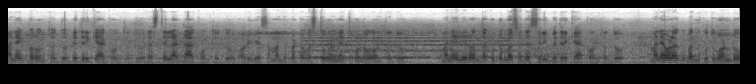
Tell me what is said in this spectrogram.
ಮನೆಗೆ ಬರುವಂಥದ್ದು, ಬೆದರಿಕೆ ಹಾಕುವಂಥದ್ದು, ರಸ್ತೆಯಲ್ಲಿ ಅಡ್ಡ ಹಾಕುವಂಥದ್ದು, ಅವರಿಗೆ ಸಂಬಂಧಪಟ್ಟ ವಸ್ತುಗಳನ್ನ ಎತ್ಕೊಂಡು ಹೋಗುವಂಥದ್ದು, ಮನೆಯಲ್ಲಿರುವಂಥ ಕುಟುಂಬ ಸದಸ್ಯರಿಗೆ ಬೆದರಿಕೆ ಹಾಕುವಂಥದ್ದು ಮನೆಯೊಳಗೆ ಬಂದು ಕೂತ್ಕೊಂಡು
